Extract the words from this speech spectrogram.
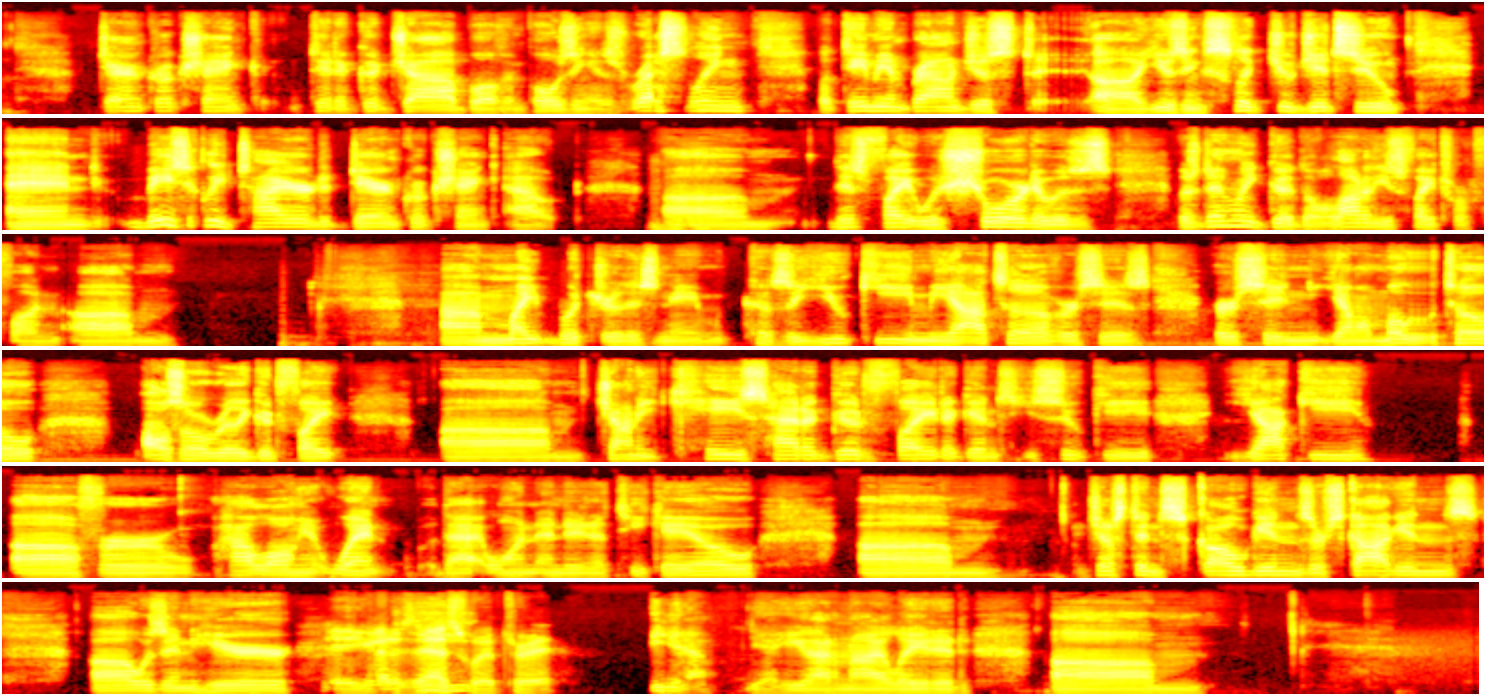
Daron Cruickshank did a good job of imposing his wrestling, but Damian Brown just uh, using slick jujitsu and basically tired Daron Cruickshank out. Mm-hmm. Um, this fight was short. It was it was definitely good though. A lot of these fights were fun. Um, I might butcher this name Kazuyuki Miyata versus Erson Yamamoto. Also a really good fight. Um, Johnny Case had a good fight against Yusuke Yachi. Uh, for how long it went, that one ended in a TKO. Um, Justin Scoggins or Scoggins uh, was in here. yeah he got his ass whipped right Yeah, yeah, he got annihilated. Um,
